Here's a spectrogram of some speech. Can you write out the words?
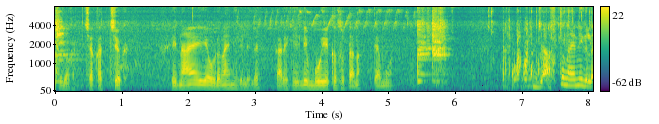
हे बघा चकाचक. हे नाही एवढं नाही निघालेलं. कारण की लिंबू एकच होता ना त्यामुळं. जास्त नाही निघलं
